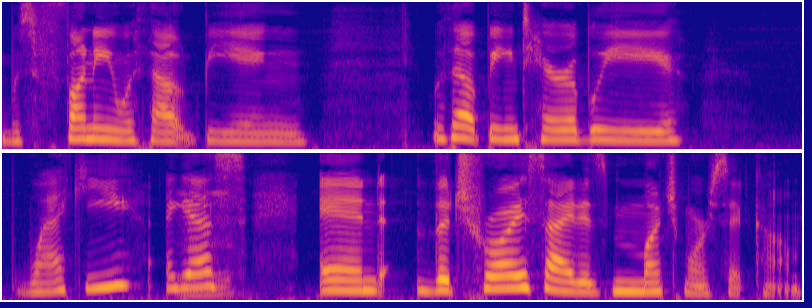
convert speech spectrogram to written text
was funny without being without being terribly wacky, I guess. And the Troy side is much more sitcom.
